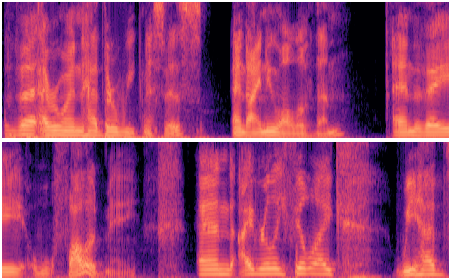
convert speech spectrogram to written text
the, everyone had their weaknesses, and I knew all of them, and they followed me, and I really feel like we had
